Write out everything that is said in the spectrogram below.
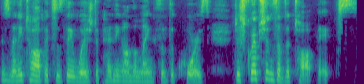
as many topics as they wish, depending on the length of the course. Descriptions of the topics,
